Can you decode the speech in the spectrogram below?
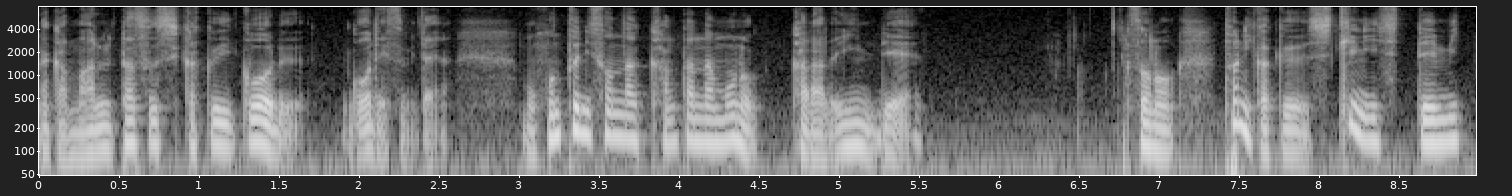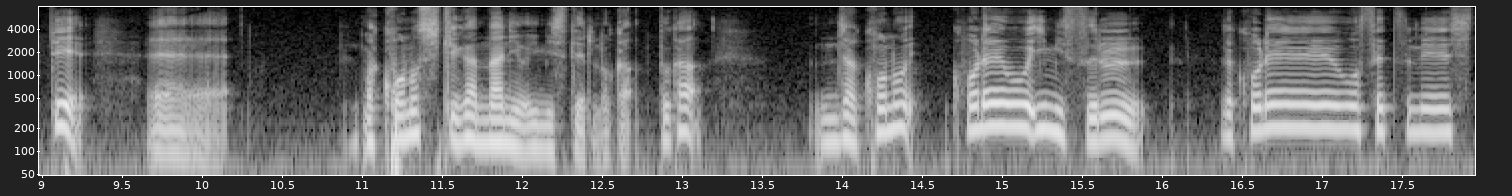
なんか丸足す四角イコール5ですみたいな、もう本当にそんな簡単なものからでいいんで、その、とにかく式にしてみて、えー、まあ、この式が何を意味してるのかとか、じゃあこの、これを意味する、じゃこれを説明し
